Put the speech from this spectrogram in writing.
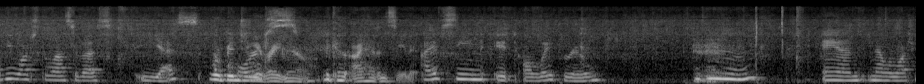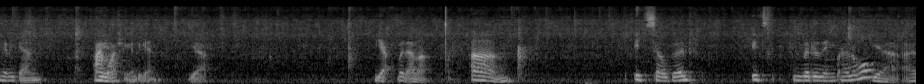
Have you watched The Last of Us? Yes. We're binging it right now because I haven't seen it. I have seen it all the way through. and now we're watching it again. I'm Yeah. watching it again. Yeah. Yeah, with Emma. Um it's so good. It's literally incredible. Yeah, I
